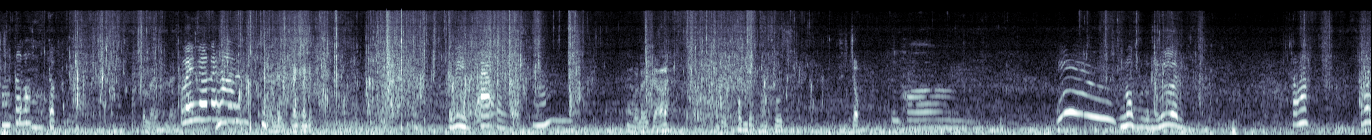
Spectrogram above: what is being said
Không tao không tập. Có lấy, lấy Lên này. Lấy, lấy, lấy, lấy Cái gì sao rồi? Này vào lấy cháo này không được ăn Thì chọc Nục lươn lươn. Sao á? Sao á?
